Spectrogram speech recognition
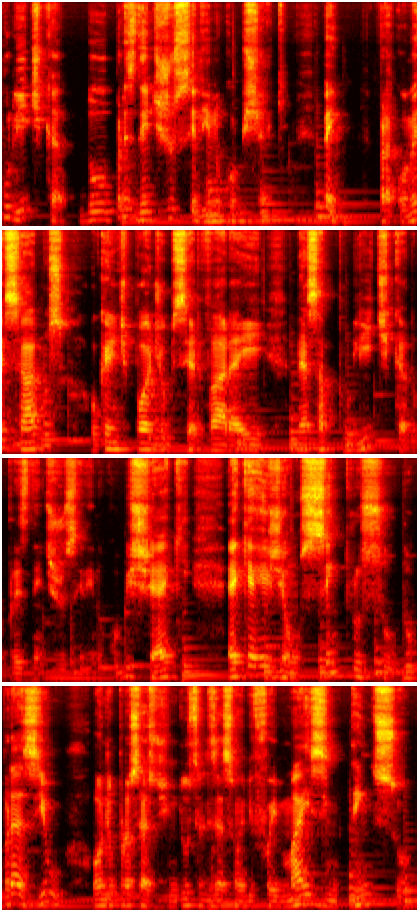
política do presidente Juscelino Kubitschek. Bem, para começarmos, o que a gente pode observar aí nessa política do presidente Juscelino Kubitschek é que a região centro-sul do Brasil, onde o processo de industrialização ele foi mais intenso,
